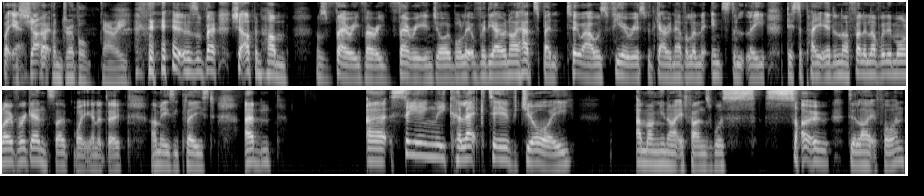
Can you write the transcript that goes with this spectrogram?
but yeah, Shut very- up and dribble, Gary. it was a very shut up and hum. It was very, very, very enjoyable little video, and I had spent two hours furious with Gary Neville, and it instantly dissipated, and I fell in love with him all over again. So what are you gonna do? I'm easy pleased. Um, uh, seeing the collective joy among United fans was so delightful. And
